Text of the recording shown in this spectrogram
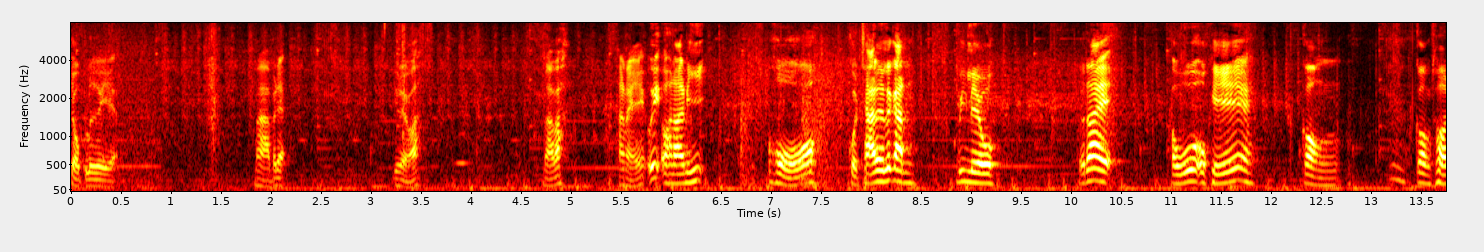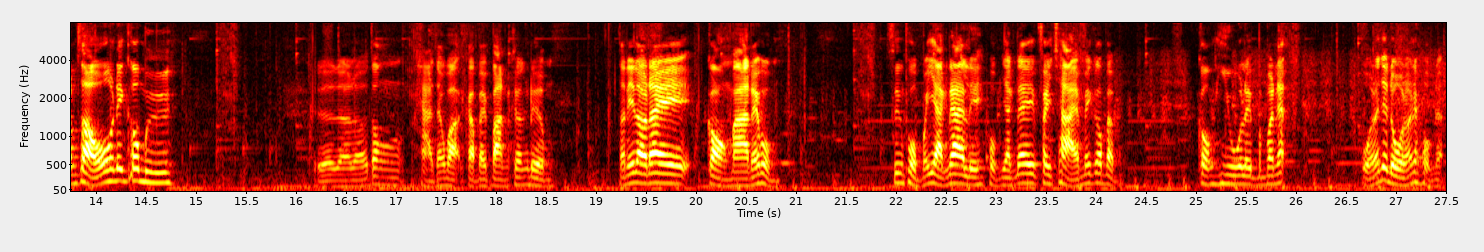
จบเลยอะมาปะเนี่ยอยู่ไหนวะมาปะทางไหนอุ้ยออกทางนี้โอ้โหกดช้าเลยแล้วกันวิ่งเร็วก็ได้โอ้โอเค กล่องกล่องถอนเสาได้เข้ามือ เดี๋ยวเราต้องหาจังหวะกลับไปปั่นเครื่องเดิม ตอนนี้เราได้กล่องมาได้ผม ซึ่งผมไม่อยากได้เลย ผมอยากได้ไฟฉายไม่ก็แบบกล่องฮิวอะไรประมาณนี้โหน่าจะโดนแล้วเนี่ยผมเนี่ย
